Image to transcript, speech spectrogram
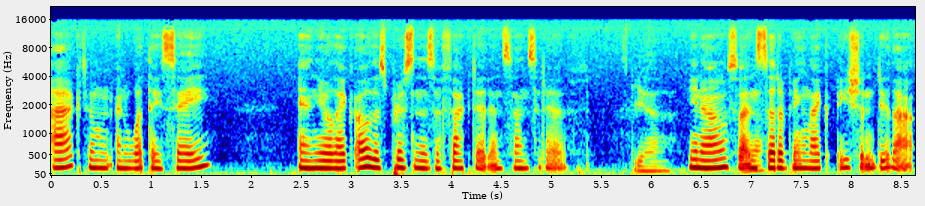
act and, and what they say and you're like oh this person is affected and sensitive. Yeah. You know? So Yeah. instead of being like you shouldn't do that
